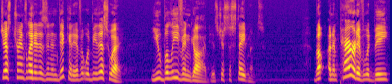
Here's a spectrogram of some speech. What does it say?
just translated as an indicative, it would be this way You believe in God. It's just a statement. But an imperative would be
